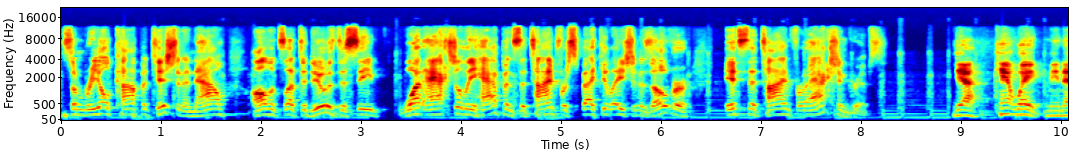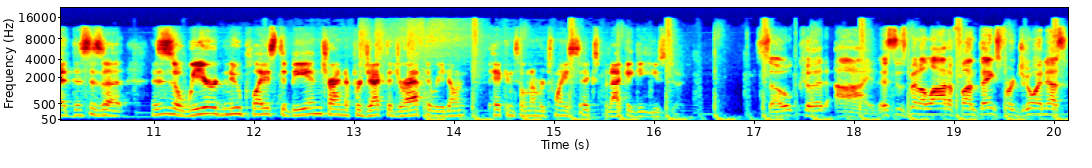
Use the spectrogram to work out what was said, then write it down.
some real competition. And now all that's left to do is to see what actually happens. The time for speculation is over. It's the time for action Gribbs. Yeah, can't wait. I mean, this is a this is a weird new place to be in, trying to project a draft that we don't pick until number 26. But I could get used to it. So could I. This has been a lot of fun. Thanks for joining us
